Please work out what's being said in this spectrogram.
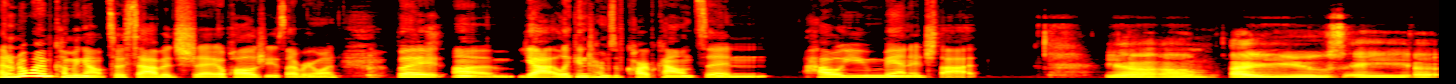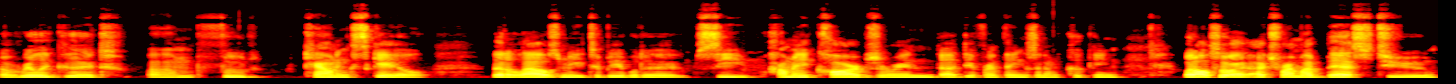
I don't know why I'm coming out so savage today. Apologies, everyone. But um, yeah, like in terms of carb counts and how you manage that. Yeah, um, I use a a really good um, food counting scale that allows me to be able to see how many carbs are in uh, different things that I'm cooking. But also, I, I try my best to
